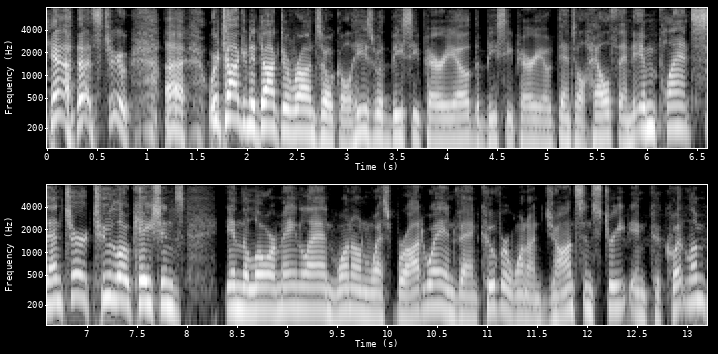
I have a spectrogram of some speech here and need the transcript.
yeah, that's true. Uh, we're talking to Dr. Ron Zokol. He's with BC Perio, the BC Perio Dental Health and Implant Center, two locations in the lower mainland, one on West Broadway in Vancouver, one on Johnson Street in Coquitlam.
